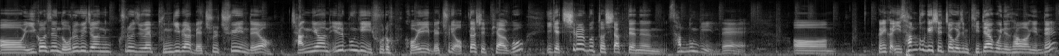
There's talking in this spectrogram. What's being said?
어, 이것은 노르비전 크루즈의 분기별 매출 추이인데요. 작년 1분기 이후로 거의 매출이 없다시피 하고 이게 7월부터 시작되는 3분기인데 어, 그러니까 이 3분기 실적을 지금 기대하고 있는 상황인데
